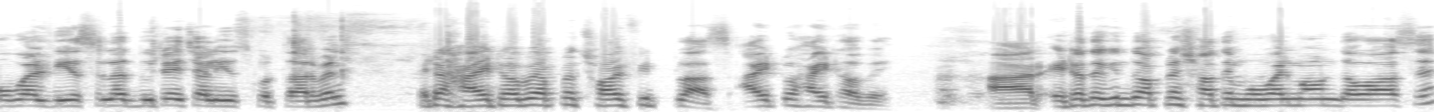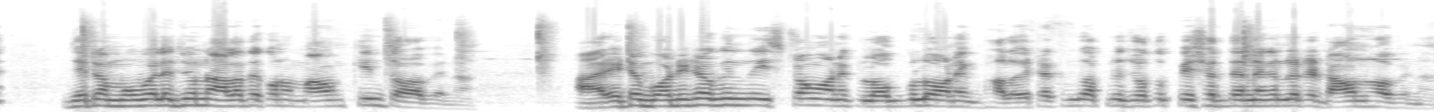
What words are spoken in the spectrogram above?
মোবাইল ডিএসএলআর দুইটাই চালিয়ে ইউজ করতে পারবেন। এটা হাইট হবে আপনার ছয় ফিট প্লাস আই টু হাইট হবে। আচ্ছা আর এটাতে কিন্তু আপনার সাথে মোবাইল মাউন্ট দেওয়া আছে যেটা মোবাইলের জন্য আলাদা কোনো মাউন্ট কিনতে হবে না। আর এটা বডিটাও কিন্তু স্ট্রং অনেক লকগুলো অনেক ভালো। এটা কিন্তু আপনি যত প্রেশার দেন না কেন এটা ডাউন হবে না।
